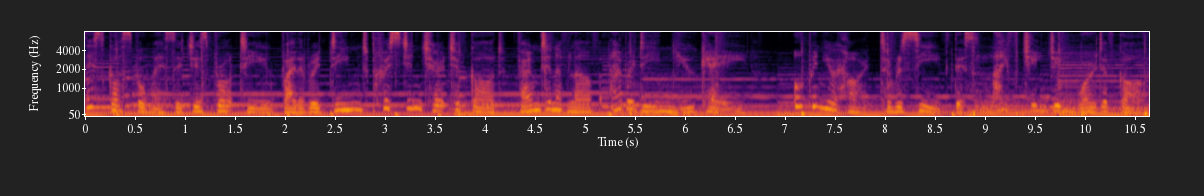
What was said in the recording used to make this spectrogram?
This gospel message is brought to you by the Redeemed Christian Church of God, Fountain of Love, Aberdeen, UK. Open your heart to receive this life changing Word of God.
